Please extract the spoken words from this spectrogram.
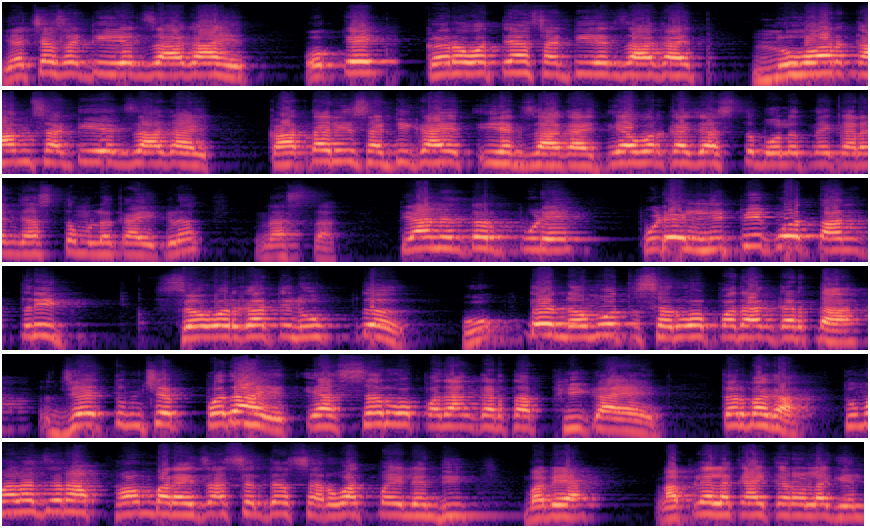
याच्यासाठी एक जागा आहे ओके? करवत्यासाठी एक जागा आहे लोहार कामसाठी एक जागा आहे कातारीसाठी काय एक जागा आहे यावर काय जास्त बोलत नाही कारण जास्त मुलं काय इकडं नसतात. त्यानंतर पुढे पुढे लिपिक व तांत्रिक सवर्गातील उक्त उक्त नमूद सर्व पदांकरता जे तुमचे पद आहेत या सर्व पदांकरता फी काय आहेत? तर बघा तुम्हाला जर हा फॉर्म भरायचा असेल तर सर्वात पहिल्यांदी बाब्या आपल्याला काय करावं लागेल?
